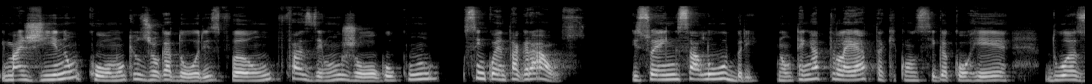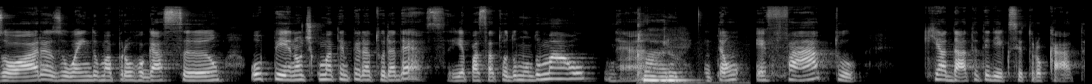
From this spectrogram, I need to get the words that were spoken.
imaginam como que os jogadores vão fazer um jogo com 50 graus? Isso é insalubre. Não tem atleta que consiga correr duas horas ou ainda uma prorrogação ou pênalti com uma temperatura dessa. Ia passar todo mundo mal, né? Claro. Então, é fato que a data teria que ser trocada.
